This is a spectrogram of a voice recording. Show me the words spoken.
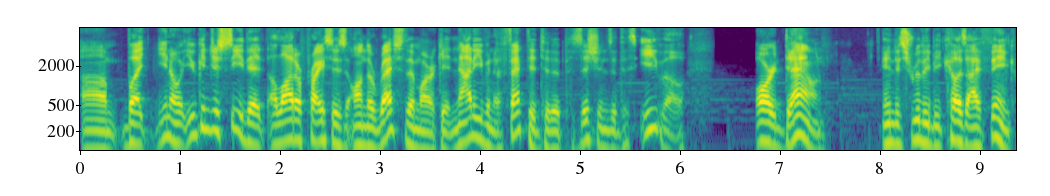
Um, but, you know, you can just see that a lot of prices on the rest of the market, not even affected to the positions of this Evo, are down. And it's really because I think,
